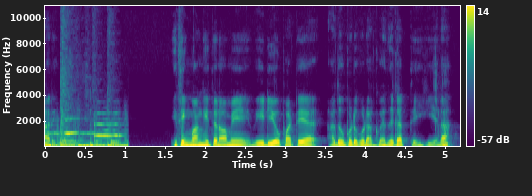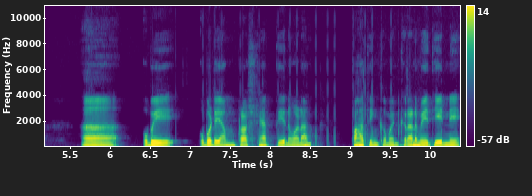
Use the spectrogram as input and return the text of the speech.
හරි. ඉතින් මං හිතනවා මේ වීඩියෝ පටය අද ඔබට ගොඩක් වැදගත් වෙයි කියලා. ඔබේ ඔබට යම් ප්‍රශ්නයක් තියෙනවා නම් පහතින් කමෙන්ට් කරන්න මේ තියෙන්නේ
